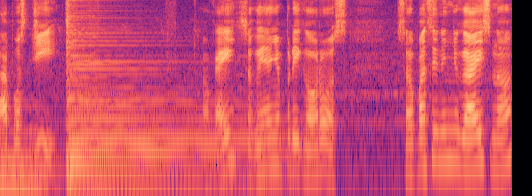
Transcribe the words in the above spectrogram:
tapos G. Okay? So, ganyan yung pre-chorus. So, pansinin nyo guys, no?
